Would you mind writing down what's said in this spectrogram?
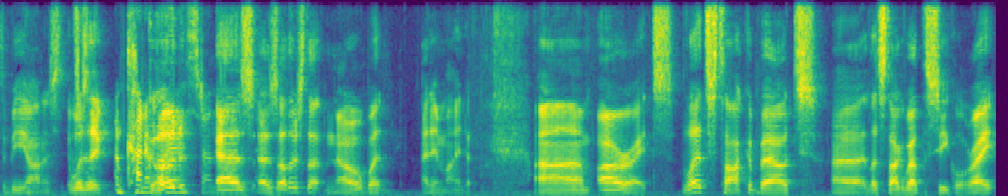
to be honest. Was it I'm kinda good on as as other stuff? No, but I didn't mind it. Um, all right, let's talk about uh, let's talk about the sequel, right?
